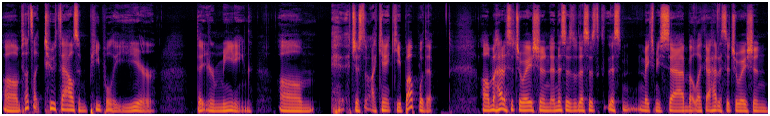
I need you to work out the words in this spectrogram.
Um, so that's like 2,000 people a year that you're meeting. Um, it just, I can't keep up with it. Um, I had a situation, and this is this is this makes me sad, but like I had a situation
